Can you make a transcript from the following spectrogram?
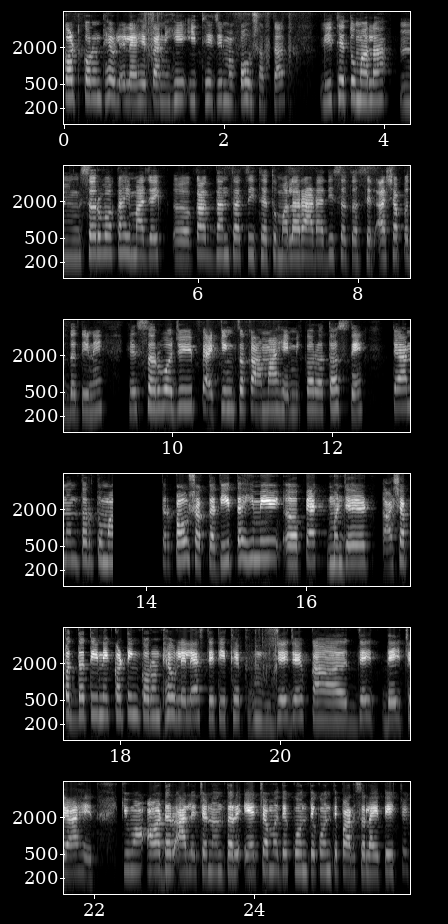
कट करून ठेवलेले आहेत आणि हे इथे जे मग पाहू शकतात इथे तुम्हाला सर्व काही माझ्या कागदांचाच इथे तुम्हाला राडा दिसत असेल. अशा पद्धतीने हे सर्व जे पॅकिंगचं काम आहे मी करत असते त्यानंतर तुम्हाला तर पाहू शकतात. इथंही मी पॅक म्हणजे अशा पद्धतीने कटिंग करून ठेवलेले असते तिथे. जे जे का जे द्यायचे आहेत किंवा ऑर्डर आल्याच्यानंतर याच्यामध्ये कोणते कोणते पार्सल आहे ते चेक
